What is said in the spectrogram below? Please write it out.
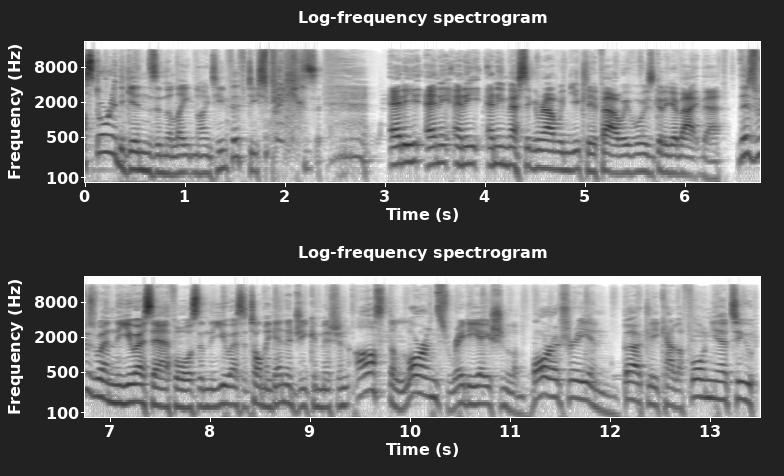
Our story begins in the late 1950s because any any any any messing around with nuclear power, we've always got to go back there. This was when the US Air Force and the US Atomic Energy Commission asked the Lawrence Radiation Laboratory in Berkeley, California to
